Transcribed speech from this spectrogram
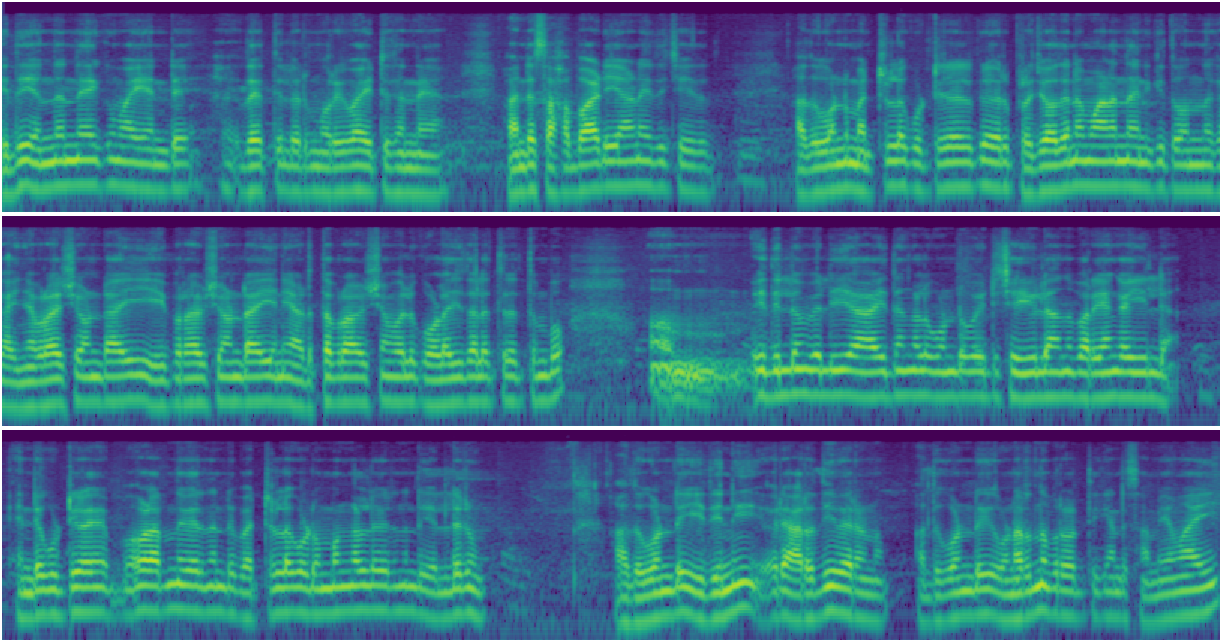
ഇത് എന്നേക്കുമായി എന്റെ ഹൃദയത്തിൽ ഒരു മുറിവായിട്ട് തന്നെയാണ് അവന്റെ സഹപാഠിയാണ് ഇത് ചെയ്തത്. അതുകൊണ്ട് മറ്റുള്ള കുട്ടികൾക്ക് ഒരു പ്രചോദനമാണെന്ന് എനിക്ക് തോന്നുന്നു. കഴിഞ്ഞ പ്രാവശ്യം ഉണ്ടായി ഈ പ്രാവശ്യം ഉണ്ടായി ഇനി അടുത്ത പ്രാവശ്യം പോലും കോളേജ് തലത്തിലെത്തുമ്പോൾ ഇതിലും വലിയ ആയുധങ്ങൾ കൊണ്ടുപോയിട്ട് ചെയ്യില്ല എന്ന് പറയാൻ കഴിയില്ല. എന്റെ കുട്ടികളെ വളർന്നു വരുന്നുണ്ട് മറ്റുള്ള കുടുംബങ്ങളിൽ വരുന്നുണ്ട് എല്ലാവരും. അതുകൊണ്ട് ഇതിന് ഒരു അറുതി വരണം. അതുകൊണ്ട് ഉണർന്ന് പ്രവർത്തിക്കേണ്ട സമയമായി.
